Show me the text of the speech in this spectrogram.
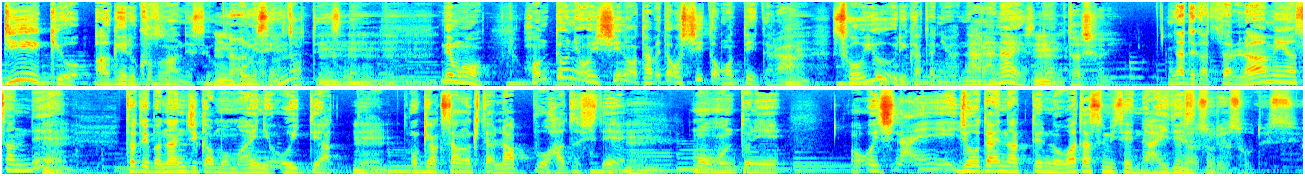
利益を上げることなんですよ、ね。お店にとってですね、うんうんうんでも本当に美味しいのを食べてほしいと思っていたら、そういう売り方にはならないですね、うん確かになぜかって言ったらラーメン屋さんで、例えば何時間も前に置いてあって、お客さんが来たらラップを外して、もう本当に美味しない状態になってるのを渡す店ないです。いやそりゃそうですよ。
